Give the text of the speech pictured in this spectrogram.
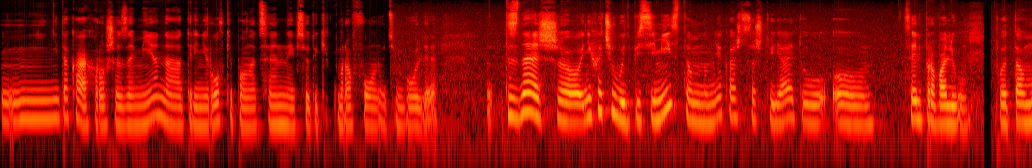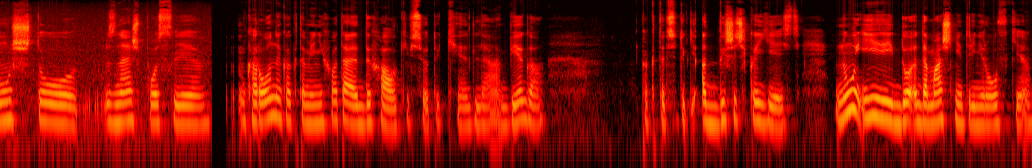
не такая хорошая замена тренировки полноценной все-таки к марафону, тем более. Ты знаешь, не хочу быть пессимистом, но мне кажется, что я эту э, цель провалю, потому что, знаешь, после короны как-то мне не хватает дыхалки все-таки для бега, как-то все-таки отдышечка есть. Ну и до, домашние тренировки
